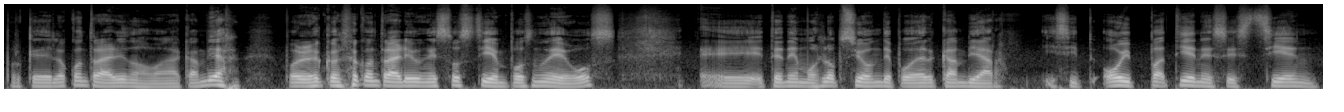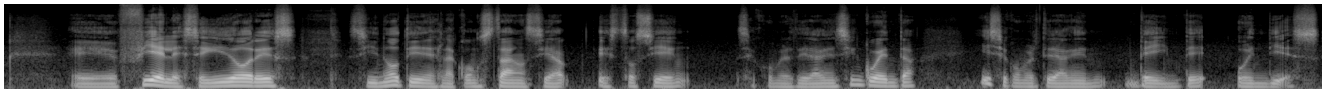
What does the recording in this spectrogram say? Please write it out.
porque de lo contrario nos van a cambiar. Por lo contrario, en estos tiempos nuevos eh, tenemos la opción de poder cambiar y si hoy tienes 100 eh, fieles seguidores, si no tienes la constancia, estos 100 se convertirán en 50 y se convertirán en 20 o en 10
